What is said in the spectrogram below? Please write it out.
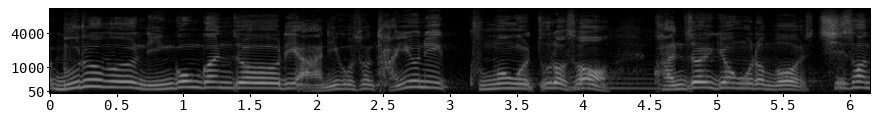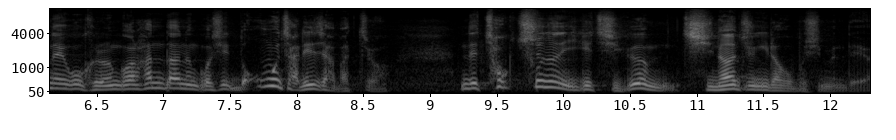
무릎은 인공관절이 아니고선 당연히 구멍을 뚫어서 관절경으로 뭐 씻어내고 그런 걸 한다는 것이 너무 자리를 잡았죠. 근데 척추는 이게 지금 진화 중이라고 보시면 돼요.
